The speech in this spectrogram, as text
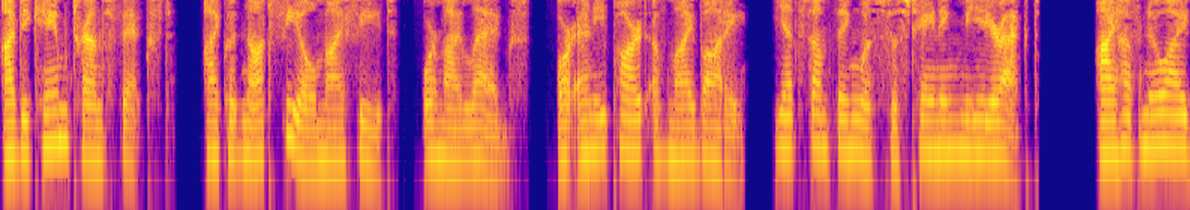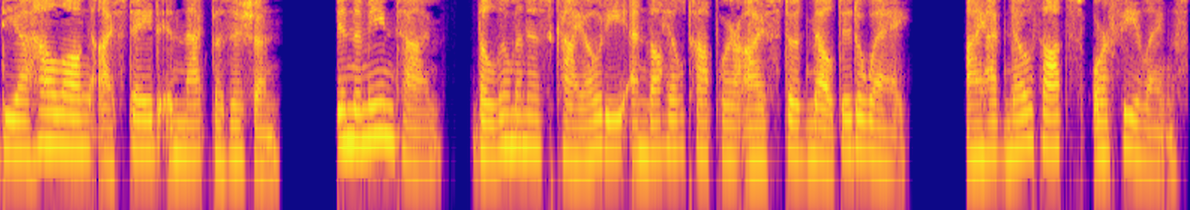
I became transfixed, I could not feel my feet, or my legs, or any part of my body, yet something was sustaining me erect. I have no idea how long I stayed in that position. In the meantime, the luminous coyote and the hilltop where I stood melted away. I had no thoughts or feelings.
